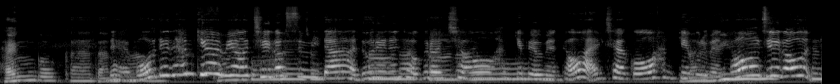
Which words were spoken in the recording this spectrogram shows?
행복하다 네, 뭐든 함께하면 즐겁습니다. 노래는 더 그렇죠. 함께 배우면 더 알차고 함께 부르면 더 즐거운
